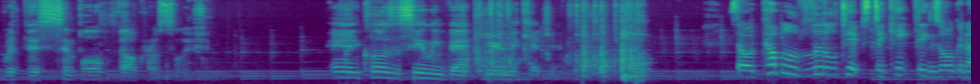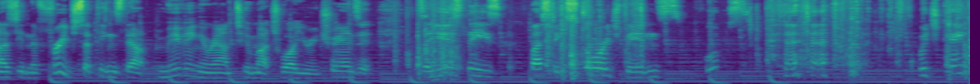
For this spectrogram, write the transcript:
with this simple Velcro solution. And close the ceiling vent here in the kitchen. So a couple of little tips to keep things organized in the fridge so things aren't moving around too much while you're in transit I use these plastic storage bins, whoops, which keeps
